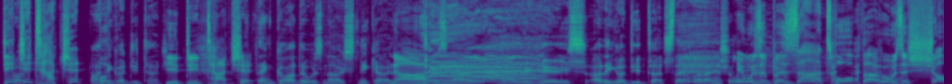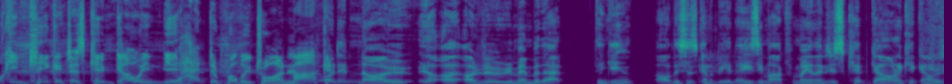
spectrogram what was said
Did you touch it? I think I did touch it. You did touch it. Thank God there was no snicko. No, there was no, no reviews. I think I did touch that one actually. It was a bizarre torp though. It was a shocking kick. It just kept going. You had to probably try and mark it. I didn't know. I, I do remember that thinking, oh, this is going to be an easy mark for me. And then it just kept going and kept going.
